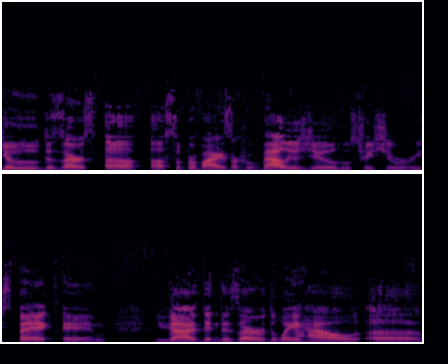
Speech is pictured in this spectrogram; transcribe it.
"You deserve a, a supervisor who values you, who treats you with respect, and you guys didn't deserve the way how. Uh,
